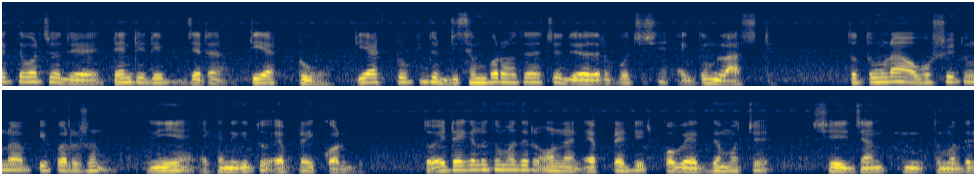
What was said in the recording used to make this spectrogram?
দেখতে পাচ্ছ যে টেন্টেটিভ যেটা টিয়ার টু টিয়ার টু কিন্তু ডিসেম্বর হতে যাচ্ছে দু হাজার পঁচিশে, একদম লাস্টে তো তোমরা অবশ্যই তোমরা প্রিপারেশন নিয়ে এখানে কিন্তু অ্যাপ্লাই করবে। তো এটা গেলে তোমাদের অনলাইন অ্যাপ্লাই অ্যাপ্লাইটির কবে এক্সাম হচ্ছে সেই জান তোমাদের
